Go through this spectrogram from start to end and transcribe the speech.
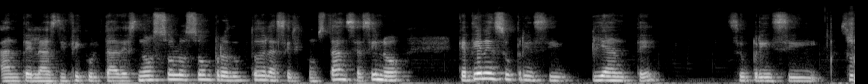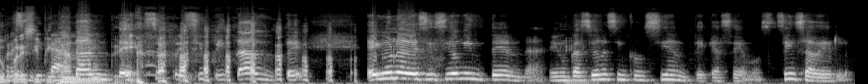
ante las dificultades no solo son producto de las circunstancias, sino que tienen su principiante su, su, precipitante, su precipitante en una decisión interna, en ocasiones inconsciente que hacemos, sin saberlo.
